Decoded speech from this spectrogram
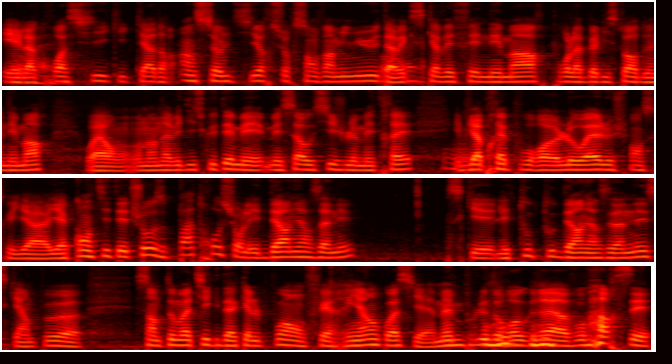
Et la Croatie qui cadre un seul tir sur 120 minutes avec ce qu'avait fait Neymar pour la belle histoire de Neymar. Ouais, on, en avait discuté, mais, mais ça aussi je le mettrais. Et puis après pour euh, l'OL, je pense qu'il y, y a, quantité de choses, pas trop sur les dernières années, ce qui est les toutes toutes dernières années, ce qui est un peu euh, symptomatique d'à quel point on fait rien, quoi. S'il y a même plus de regrets à voir, c'est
